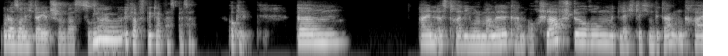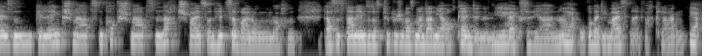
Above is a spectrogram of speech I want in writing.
oder soll ich da jetzt schon was zu sagen? Ich glaube, später passt besser. Okay. Ähm, ein Östradiolmangel kann auch Schlafstörungen mit nächtlichen Gedankenkreisen, Gelenkschmerzen, Kopfschmerzen, Nachtschweiß und Hitzewallungen machen. Das ist dann eben so das Typische, was man dann ja auch kennt in den ja. Wechseljahren, ne? Ja. worüber die meisten einfach klagen. Ja.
